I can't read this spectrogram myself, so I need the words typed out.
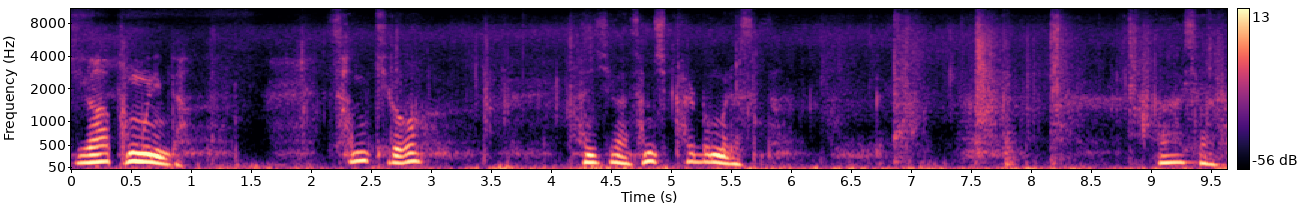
여기가 북문입니다. 3km 1시간 38분 걸렸습니다. 아, 시원하다.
